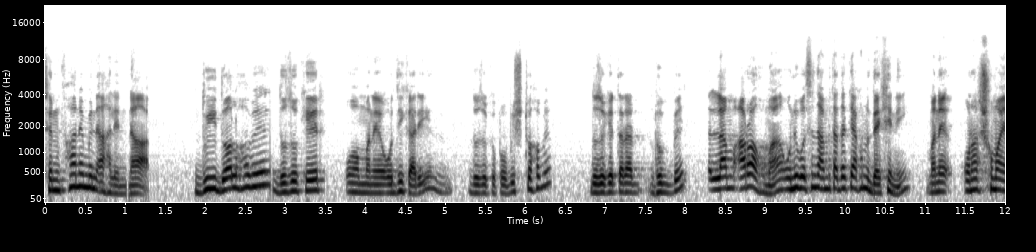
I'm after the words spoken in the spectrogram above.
সেনফানে মিন আহলিন না দুই দল হবে দুজকের ও মানে অধিকারী, দুজকে প্রবিষ্ট হবে, দুজকে তারা ঢুকবে। লাম আরহমা, উনি বলছেন যে আমি তাদেরকে এখনও দেখিনি মানে ওনার সময়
